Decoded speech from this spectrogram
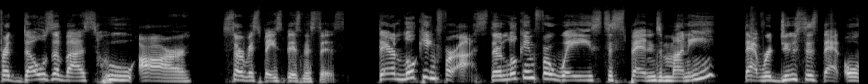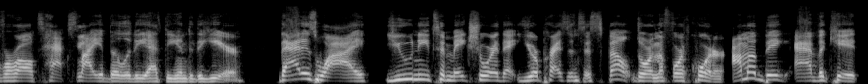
for those of us who are service based businesses. They're looking for us. They're looking for ways to spend money that reduces that overall tax liability at the end of the year. That is why you need to make sure that your presence is felt during the fourth quarter. I'm a big advocate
